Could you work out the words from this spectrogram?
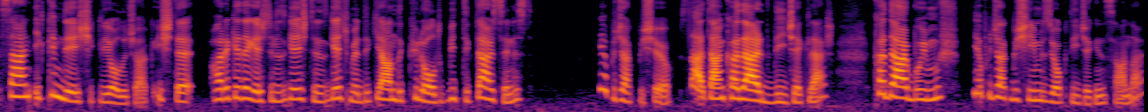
Sen iklim değişikliği olacak. İşte harekete geçtiniz, geçtiniz, geçmedik, yandık, kül olduk, bittik derseniz yapacak bir şey yok. Zaten kaderdi diyecekler. Kader buymuş. Yapacak bir şeyimiz yok diyecek insanlar.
